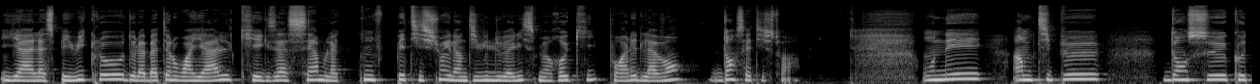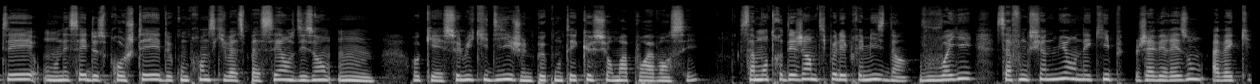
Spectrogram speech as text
Il y a l'aspect huis clos de la Battle Royale qui exacerbe la compétition et l'individualisme requis pour aller de l'avant dans cette histoire. On est un petit peu dans ce côté, on essaye de se projeter, de comprendre ce qui va se passer en se disant, hmm, ok, celui qui dit je ne peux compter que sur moi pour avancer, ça montre déjà un petit peu les prémices d'un. Vous voyez, ça fonctionne mieux en équipe. J'avais raison avec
